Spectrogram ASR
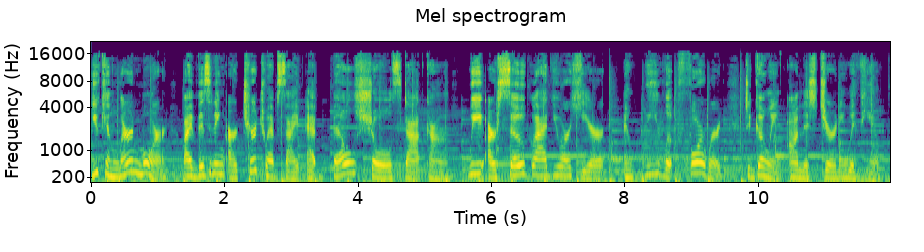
you can learn more by visiting our church website at bellshoals.com. We are so glad you are here, and we look forward to going on this journey with you.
